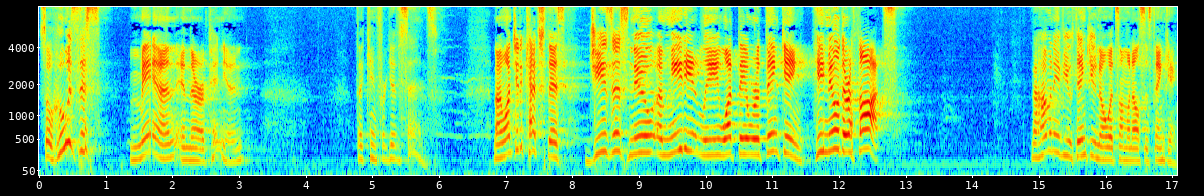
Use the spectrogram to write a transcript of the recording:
So, who is this man, in their opinion, that can forgive sins? Now, I want you to catch this. Jesus knew immediately what they were thinking, he knew their thoughts. Now, how many of you think you know what someone else is thinking?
